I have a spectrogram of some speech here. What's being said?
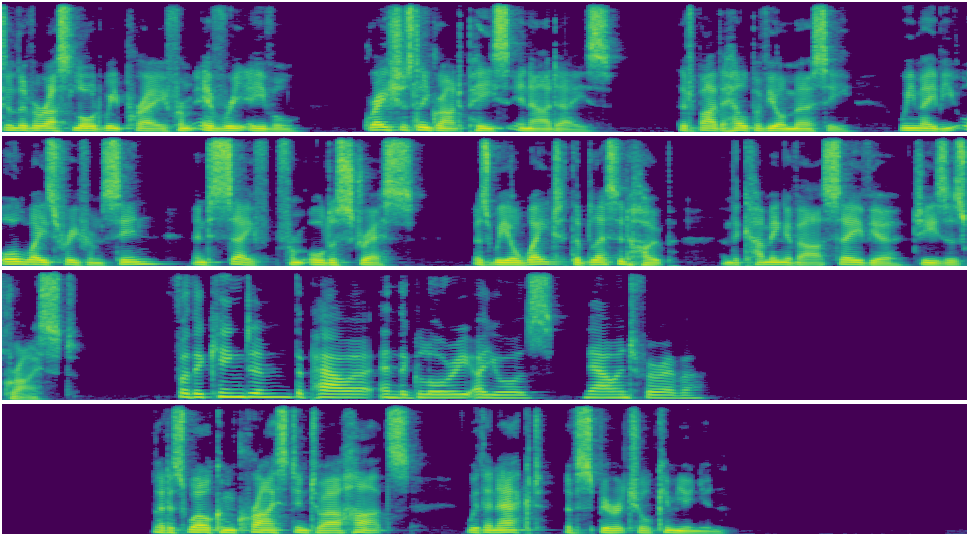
Deliver us, Lord, we pray, from every evil. Graciously grant peace in our days, that by the help of your mercy we may be always free from sin and safe from all distress, as we await the blessed hope and the coming of our Saviour, Jesus Christ. For the kingdom, the power, and the glory are yours, now and forever. Let us welcome Christ into our hearts with an act of spiritual communion.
